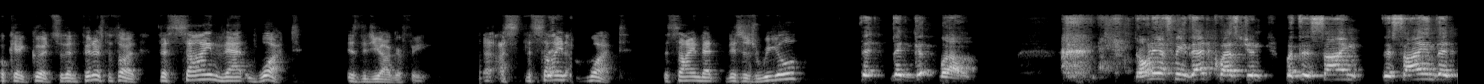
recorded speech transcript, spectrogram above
Okay, good. So then finish the thought. The sign that what is the geography? Uh, the sign the, of what? The sign that this is real? The, the, well, don't ask me that question, but the sign, the sign that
